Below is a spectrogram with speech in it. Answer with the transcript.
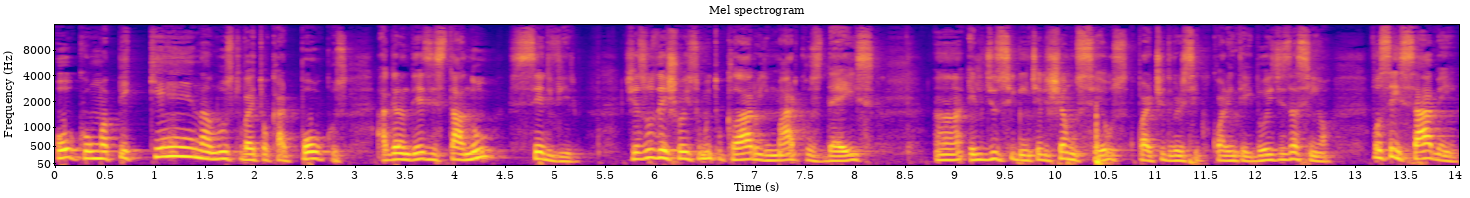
ou com uma pequena luz que vai tocar poucos, a grandeza está no servir. Jesus deixou isso muito claro em Marcos 10. Uh, ah, ele diz o seguinte: ele chama os seus, a partir do versículo 42, diz assim: ó, Vocês sabem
